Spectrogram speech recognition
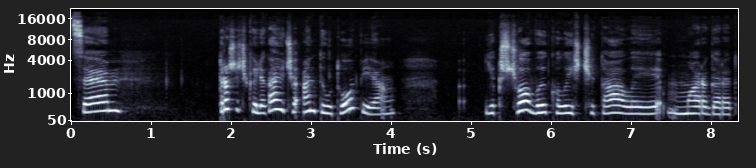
Це трошечки лякаюча антиутопія. Якщо ви колись читали Маргарет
